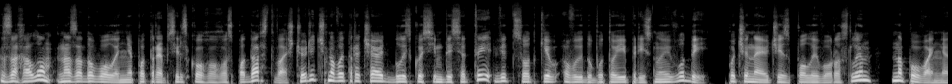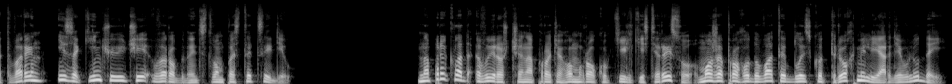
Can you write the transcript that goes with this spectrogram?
Загалом на задоволення потреб сільського господарства щорічно витрачають близько 70% видобутої прісної води, починаючи з поливу рослин, напування тварин і закінчуючи виробництвом пестицидів. Наприклад, вирощена протягом року кількість рису може прогодувати близько 3 мільярдів людей.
